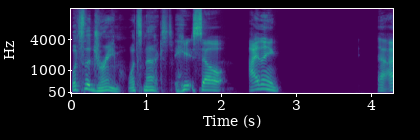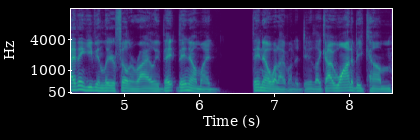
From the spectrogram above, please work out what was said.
what's the dream? What's next? he, so I think I think even Learfield and Riley they they know my they know what I want to do. Like I want to become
